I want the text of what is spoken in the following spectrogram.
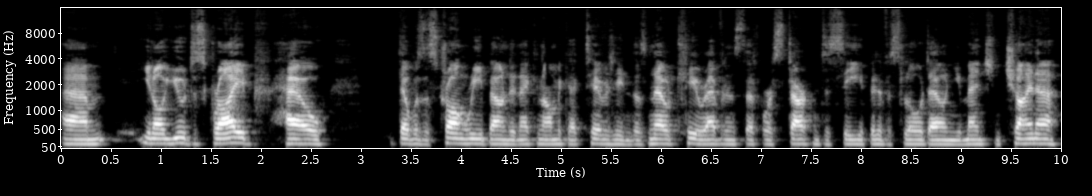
Um, you know, you describe how there was a strong rebound in economic activity, and there's now clear evidence that we're starting to see a bit of a slowdown. You mentioned China.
